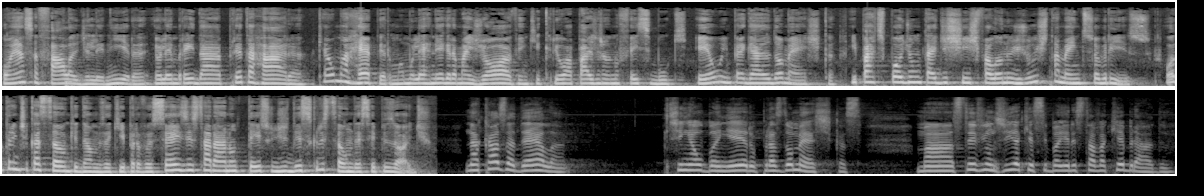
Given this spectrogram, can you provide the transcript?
Com essa fala de Lenira, eu lembrei da Preta Rara, que é uma rapper, uma mulher negra mais jovem que criou a página no Facebook Eu Empregada Doméstica e participou de um TEDx falando justamente sobre isso. Outra indicação que damos aqui para vocês estará no texto de descrição desse episódio. Na casa dela tinha o banheiro para as domésticas. Mas teve um dia que esse banheiro estava quebrado.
